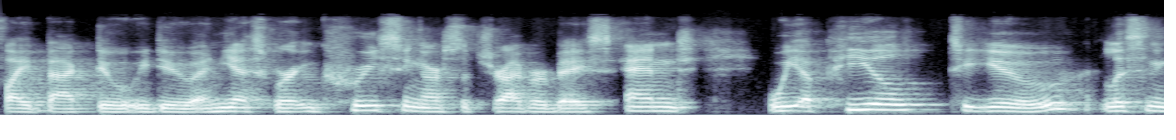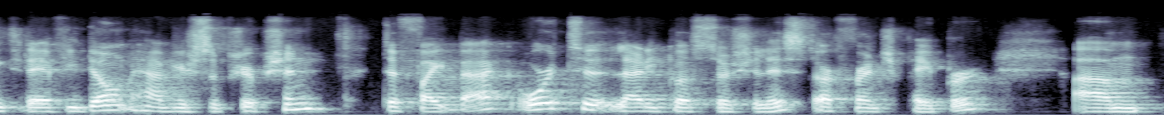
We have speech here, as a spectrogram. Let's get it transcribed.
fight back, do what we do. And yes, we're increasing our subscriber base. And we appeal to you listening today, if you don't have your subscription to Fight Back or to La Riposte Socialiste, our French paper, um,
